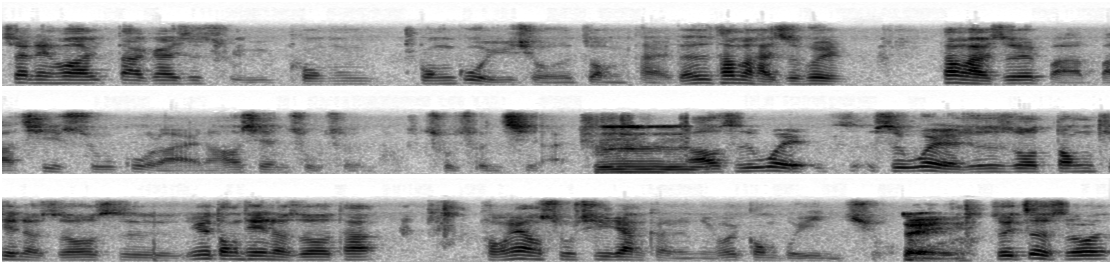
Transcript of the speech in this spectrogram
夏天的话大概是处于供供过于求的状态，但是他们还是会，他们还是会把把气输过来，然后先储存储存起来，嗯，然后是为是是为了就是说冬天的时候是，因为冬天的时候它同样输气量可能你会供不应求，对，所以这时候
